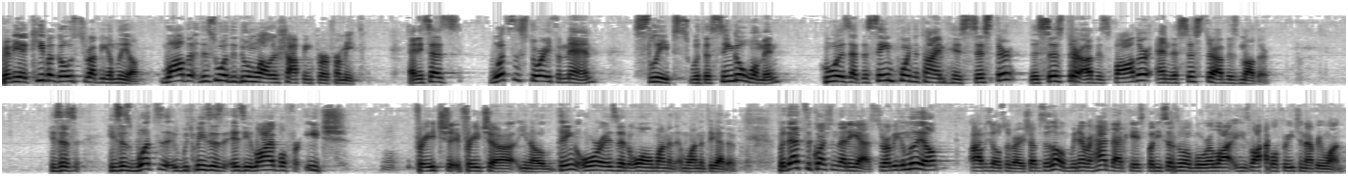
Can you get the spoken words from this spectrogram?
Rabbi Akiva goes to Rabbi Gamliel. While this is what they're doing while they're shopping for for meat, and he says, "What's the story if a man sleeps with a single woman who is at the same point in time his sister, the sister of his father, and the sister of his mother?" He says, he says, what's, which means is, is he liable for each, for each, for each, uh, you know, thing, or is it all one and, one and together? But that's the question that he asked. So Rabbi Gamaliel, obviously also very sharp, says, oh, we never had that case, but he says, well, we're li- he's liable for each and every one.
